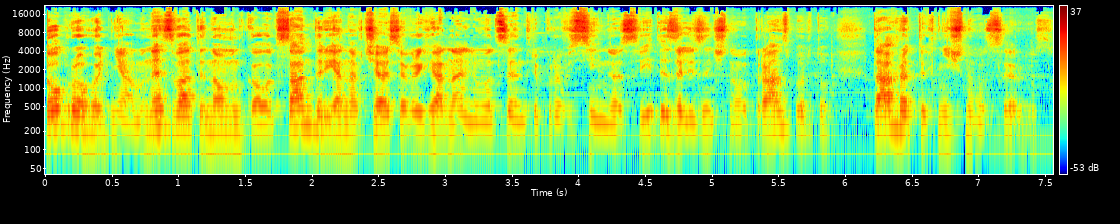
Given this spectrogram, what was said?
Доброго дня! Мене звати Науменко Олександр. Я навчаюся в регіональному центрі професійної освіти, залізничного транспорту та агротехнічного сервісу.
